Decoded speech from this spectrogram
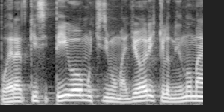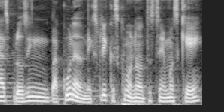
poder adquisitivo muchísimo mayor y que los mismos más producen vacunas. Me explico. Es como nosotros tenemos que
